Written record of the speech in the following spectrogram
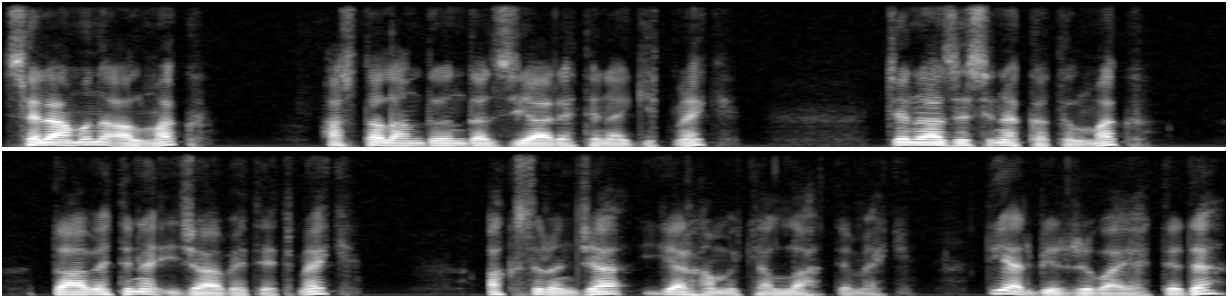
Selamını almak, hastalandığında ziyaretine gitmek, cenazesine katılmak, davetine icabet etmek, aksırınca yerhamükallah demek. Diğer bir rivayette de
